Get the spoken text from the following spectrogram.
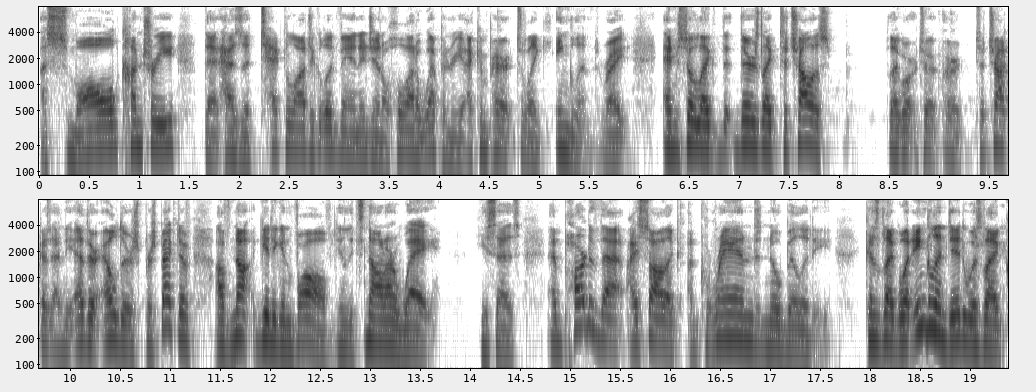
a small country that has a technological advantage and a whole lot of weaponry. I compare it to like England, right? And so like th- there's like T'Challa's like or, to, or T'Chaka's and the other elders' perspective of not getting involved. You know, it's not our way, he says. And part of that, I saw like a grand nobility. Because like what England did was like,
